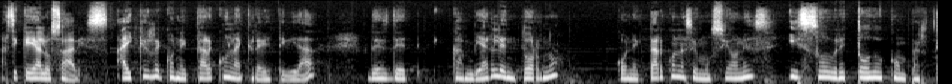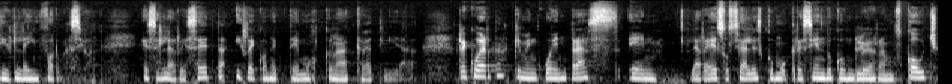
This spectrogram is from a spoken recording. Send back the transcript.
Así que ya lo sabes, hay que reconectar con la creatividad desde cambiar el entorno conectar con las emociones y sobre todo compartir la información. Esa es la receta y reconectemos con la creatividad. Recuerda que me encuentras en las redes sociales como Creciendo con Gloria Ramos Coach.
